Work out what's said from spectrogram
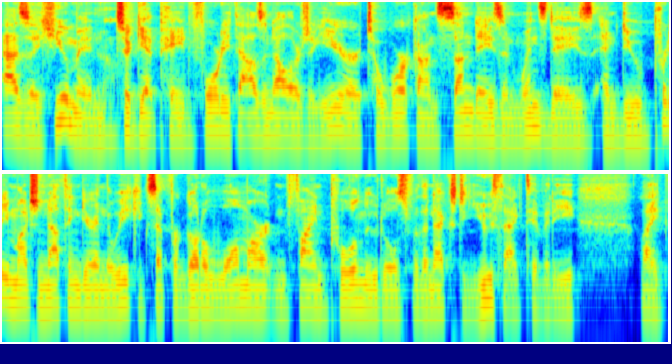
as a human yeah. to get paid $40,000 a year to work on Sundays and Wednesdays and do pretty much nothing during the week except for go to Walmart and find pool noodles for the next youth activity. Like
